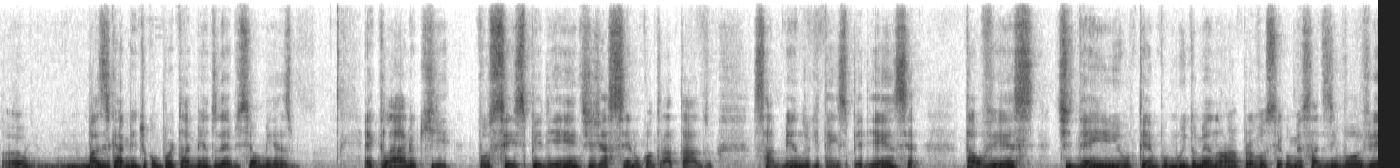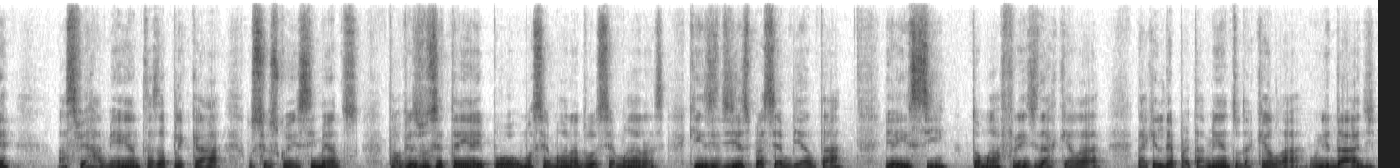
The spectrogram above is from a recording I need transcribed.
basicamente, o comportamento deve ser o mesmo. É claro que você experiente, já sendo contratado, sabendo que tem experiência, talvez te deem um tempo muito menor para você começar a desenvolver as ferramentas, aplicar os seus conhecimentos. Talvez você tenha aí por uma semana, duas semanas, 15 dias para se ambientar e aí sim tomar a frente daquela, daquele departamento, daquela unidade,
